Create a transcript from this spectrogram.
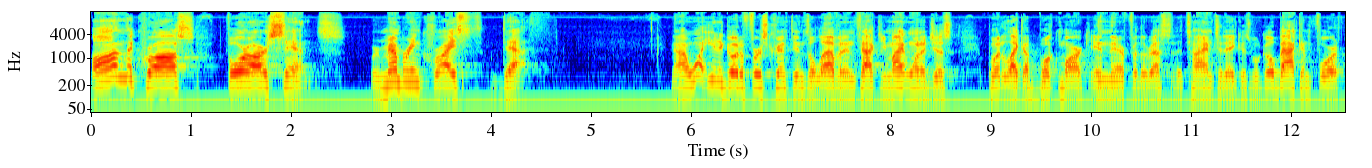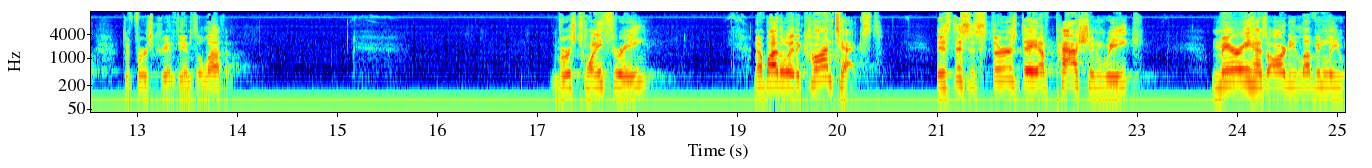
on the cross for our sins. Remembering Christ's death. Now, I want you to go to 1 Corinthians 11. In fact, you might want to just put like a bookmark in there for the rest of the time today, because we'll go back and forth to 1 Corinthians 11. Verse 23. Now, by the way, the context is this is Thursday of Passion Week. Mary has already lovingly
